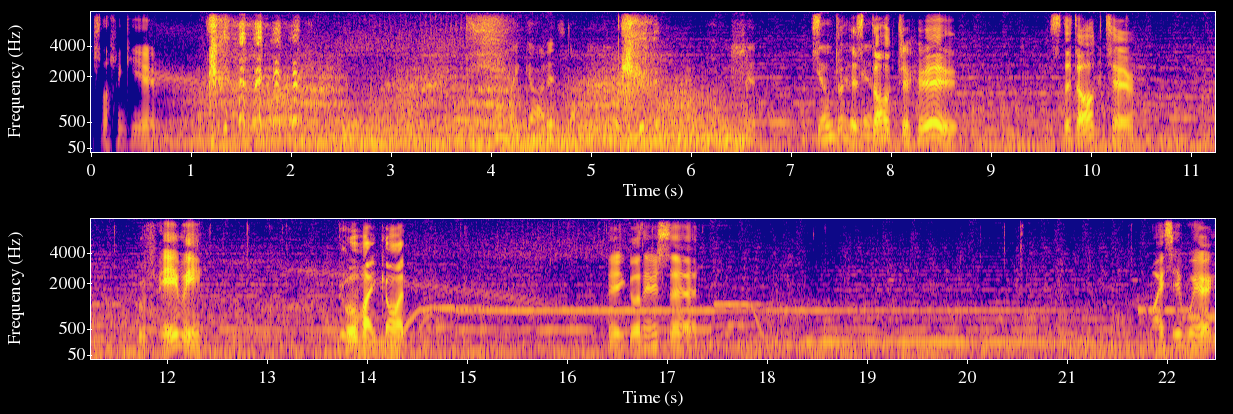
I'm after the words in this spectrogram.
There's nothing here. Oh my god, it's Doctor Who. we should go to it's him. Doctor Who! It's the Doctor. With Amy. Oh my god. There you go, there's a... Why is he wearing,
